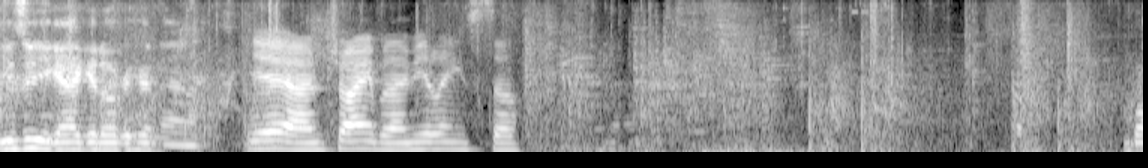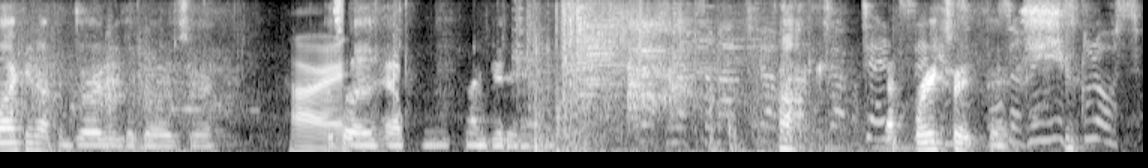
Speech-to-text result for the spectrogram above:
User, you gotta get over here now. Yeah, I'm trying, but I'm healing still. Blocking up majority of the doors here. Alright. That's what happened. I'm getting in. Fuck. That breaks right there. The ring is Shit.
